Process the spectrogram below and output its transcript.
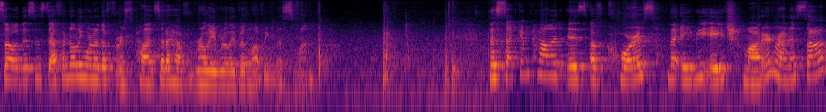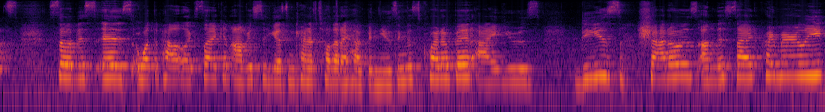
So this is definitely one of the first palettes that I have really, really been loving this month. The second palette is, of course, the ABH Modern Renaissance. So this is what the palette looks like and obviously you guys can kind of tell that I have been using this quite a bit. I use these shadows on this side primarily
